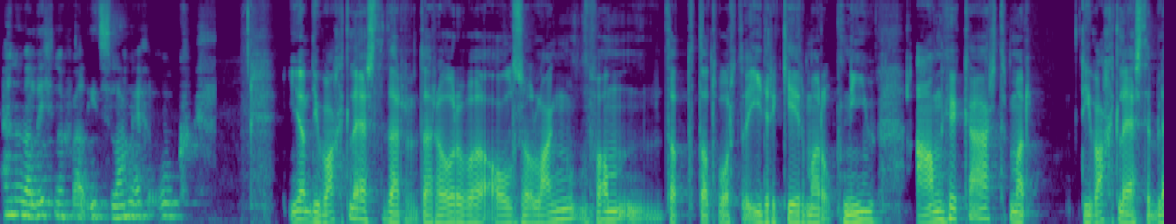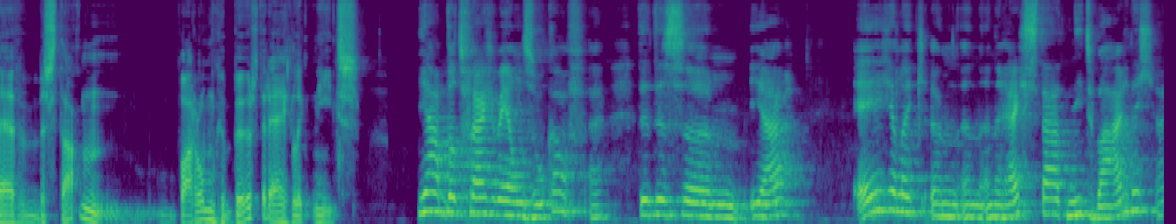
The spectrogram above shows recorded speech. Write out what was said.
en wellicht nog wel iets langer ook. Ja, die wachtlijsten, daar, daar horen we al zo lang van. Dat, dat wordt iedere keer maar opnieuw aangekaart, maar die wachtlijsten blijven bestaan. Waarom gebeurt er eigenlijk niets? Ja, dat vragen wij ons ook af. Hè. Dit is, um, ja, eigenlijk een, een, een rechtsstaat niet waardig. Hè?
